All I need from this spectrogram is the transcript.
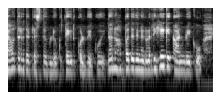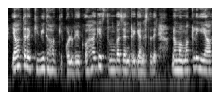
ಯಾವ ಥರದ ಡ್ರೆಸ್ ತಗೊಳ್ಳು ತೆಗೆದುಕೊಳ್ಬೇಕು, ನಾನು ಹಬ್ಬದ ದಿನಗಳಲ್ಲಿ ಹೇಗೆ ಕಾಣಬೇಕು, ಯಾವ ಥರ ಕಿವಿದು ಹಾಕಿಕೊಳ್ಬೇಕು, ಹಾಗೆ ತುಂಬ ಜನರಿಗೆ ಅನಿಸ್ತದೆ. ನಮ್ಮ ಮಕ್ಕಳಿಗೆ ಯಾವ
